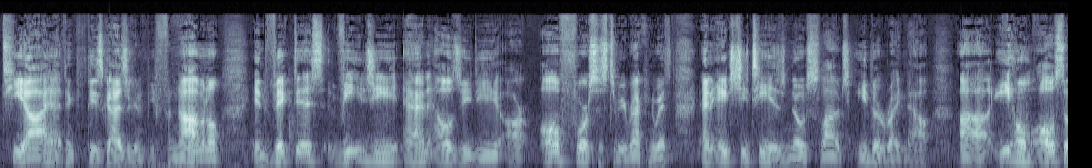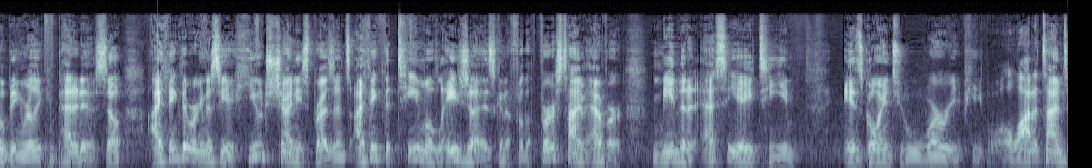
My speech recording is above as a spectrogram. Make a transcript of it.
TI. I think these guys are going to be phenomenal. Invictus, VG, and LGD are all forces to be reckoned with, and HGT is no slouch either right now. Uh, eHome also being really competitive. So I think that we're going to see a huge Chinese presence. I think that Team Malaysia is going to, for the first time ever, mean that an SEA team is going to worry people. A lot of times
